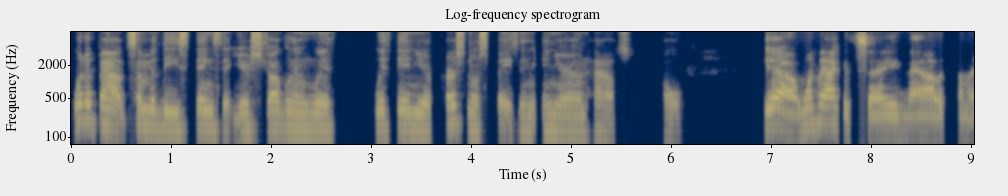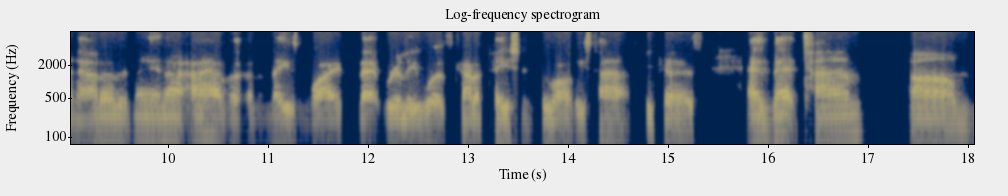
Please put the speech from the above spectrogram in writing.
What about some of these things that you're struggling with within your personal space in, in your own household? Yeah, one thing I could say now that coming out of it, man, I, I have a, an amazing wife that really was kind of patient through all these times because at that time, um,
